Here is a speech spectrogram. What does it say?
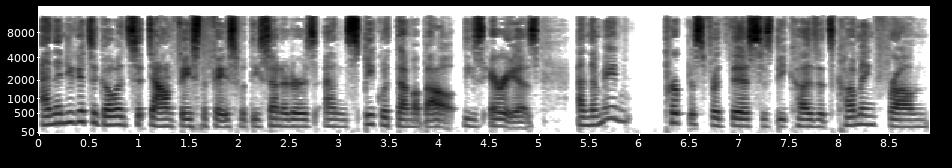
And then you get to go and sit down face to face with these senators and speak with them about these areas. And the main purpose for this is because it's coming from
